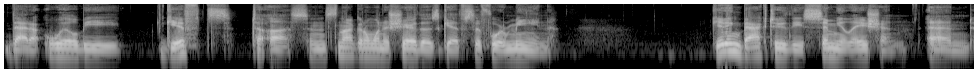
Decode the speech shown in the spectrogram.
that will be gifts to us and it's not going to want to share those gifts if we're mean. Getting back to the simulation and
